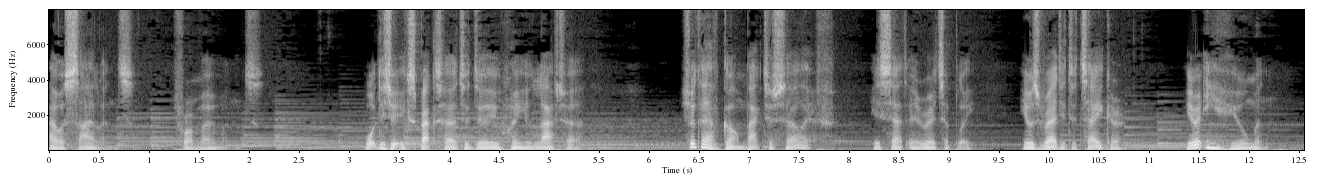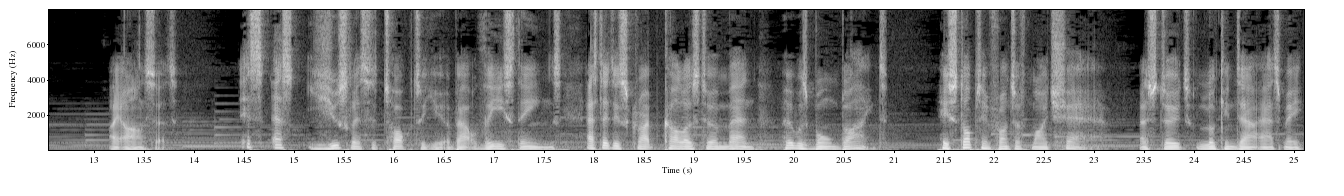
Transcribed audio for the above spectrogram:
I was silent for a moment. What did you expect her to do when you left her? She could have gone back to Salif, he said irritably. He was ready to take her. You're inhuman, I answered. It's as useless to talk to you about these things as to describe colors to a man who was born blind. He stopped in front of my chair and stood looking down at me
